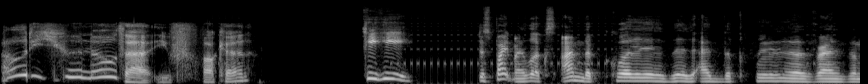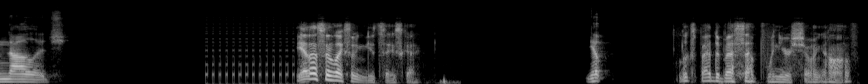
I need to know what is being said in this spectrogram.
How do you know that, you fuckhead? Tee hee! Despite my looks, I'm the queen and the queen of random knowledge. Yeah, that sounds like something you'd say, Sky. Yep. Looks bad to mess up when you're showing off.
